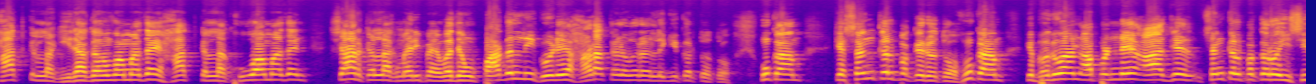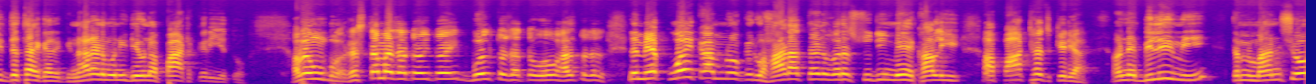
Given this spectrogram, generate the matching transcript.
સાત કલાક હીરા ગામવામાં જાય સાત કલાક હુવામાં જાય ચાર કલાક મારી પાસે વધે. હું પાગલની ઘોડે સાડા ત્રણ વર્ષ લગી કરતો હતો. શું કામ કે સંકલ્પ કર્યો હતો. શું કામ કે ભગવાન આપણને આ જે સંકલ્પ કરો એ સિદ્ધ થાય. કે નારાયણ મુનિ દેવના પાઠ કરીએ તો. હવે હું રસ્તામાં જતો હોય તો બોલતો જતો હોઉં, હાલતો જતો એટલે મેં કોઈ કામ ન કર્યું. સાડા ત્રણ વર્ષ સુધી મેં ખાલી આ પાઠ જ કર્યા. અને બિલીવ મી તમે માનશો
